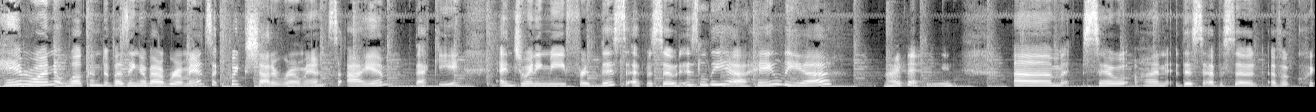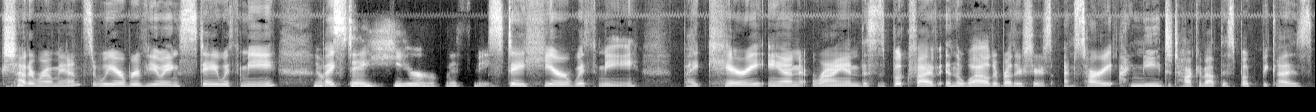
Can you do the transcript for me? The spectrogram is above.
Hey everyone, welcome to Buzzing About Romance, a quick shot of romance. I am Becky, and joining me for this episode is Leah. Hey Leah. Hi Becky. Um, so on this episode of a quick shot of romance, we are reviewing Stay With Me No, by stay here with me. Stay Here With Me by Carrie Ann Ryan. This is book five in the Wilder Brothers series. I'm sorry, I need to talk about this book because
